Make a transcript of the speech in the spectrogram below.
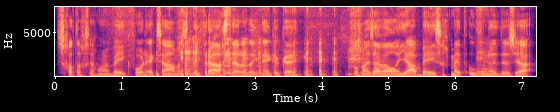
schattig, zeg maar, een week voor de examens die vraag stellen. Dat ik denk, oké, volgens mij zijn we al een jaar bezig met oefenen. Ja. Dus ja,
